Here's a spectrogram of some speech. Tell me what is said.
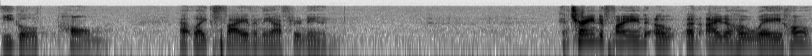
Eagle home at like five in the afternoon, and trying to find a, an Idaho way home.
